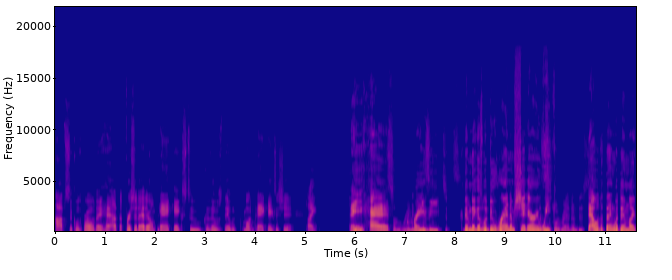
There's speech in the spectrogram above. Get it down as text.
popsicles, bro. They had I'm pretty sure they had it on pancakes too, because it was they was promoting pancakes and shit. Like they had so crazy- them niggas would do random shit every that's week. so random. That was the thing with them. Like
